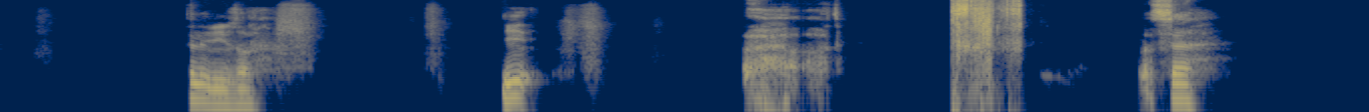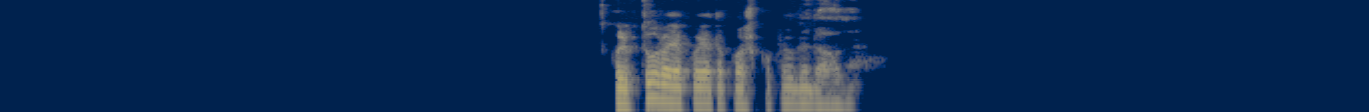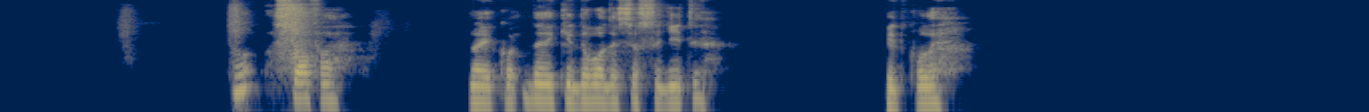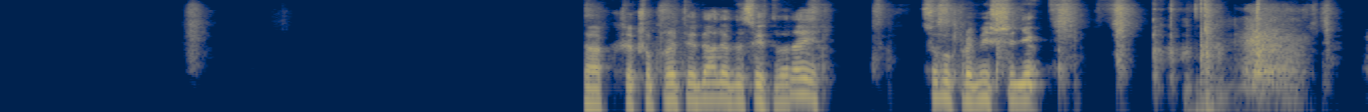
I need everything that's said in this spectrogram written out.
Телевізор. І це скульптура, яку я також купив недавно. Ну, софа, на, яко, доводиться сидіти відколи. Так, якщо пройти далі до цих дверей, в цьому приміщенні,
